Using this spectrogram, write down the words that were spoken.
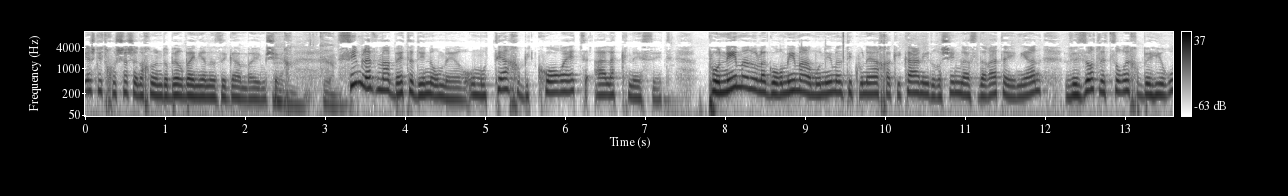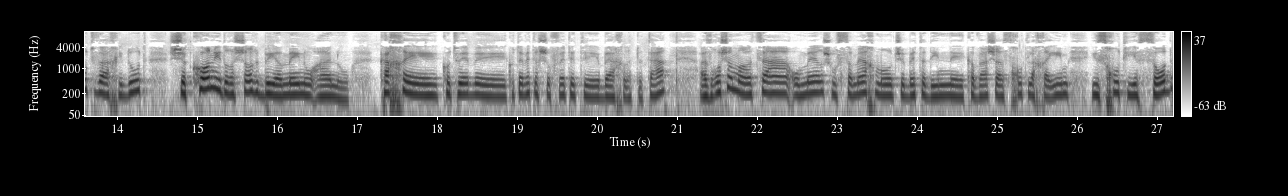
יש לי תחושה שאנחנו נדבר בעניין הזה גם בהמשך. Mm, כן. שים לב מה בית הדין אומר, הוא מותח ביקורת על הכנסת. פונים אנו לגורמים האמונים על תיקוני החקיקה הנדרשים להסדרת העניין, וזאת לצורך בהירות ואחידות שכה נדרשות בימינו אנו. כך אה, כותב, אה, כותבת השופטת אה, בהחלטתה. אז ראש המועצה אומר שהוא שמח מאוד שבית הדין קבע שהזכות לחיים היא זכות יסוד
